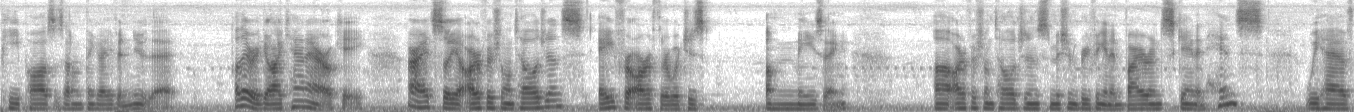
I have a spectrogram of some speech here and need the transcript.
P pauses. I don't think I even knew that. Oh, there we go. I can arrow key. Alright, so yeah, artificial intelligence. A for Arthur, which is amazing. Uh, artificial intelligence, mission briefing, and environ scan and hints. We have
